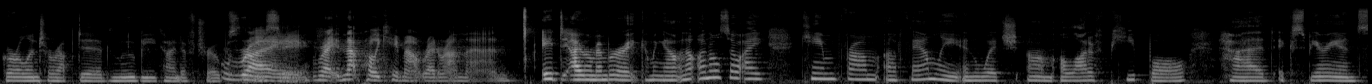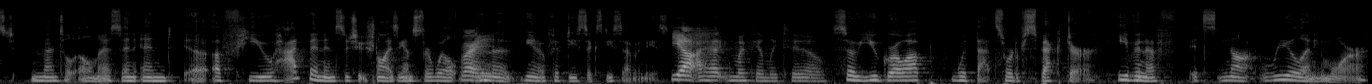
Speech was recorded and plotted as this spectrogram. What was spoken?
girl interrupted movie kind of tropes. Right, right, and that probably came out right around then. It. I remember it coming out, and, and also I came from a family in which um, a lot of people had experienced mental illness, and and uh, a few had been institutionalized against their will Right. in the you know fifties, sixties, seventies. Yeah, I had my family too. So you grow up with that sort of specter, even if it's not real anymore.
